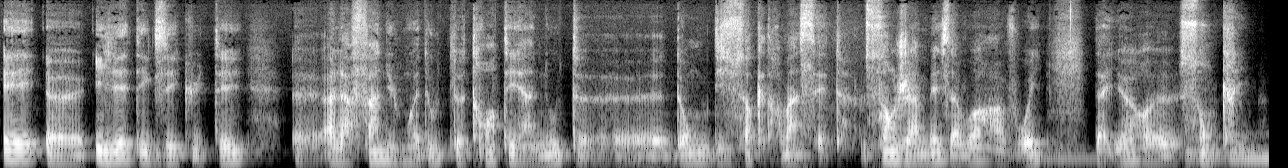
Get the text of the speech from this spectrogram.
et euh, il est exécuté euh, à la fin du mois d'août, le 31 août donc 1887, sans jamais avoir avoué d'ailleurs son crime.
